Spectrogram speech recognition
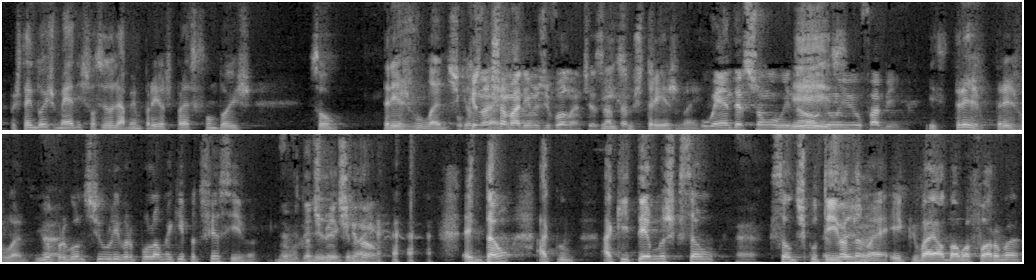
Depois tem dois médios, se vocês olharem para eles, parece que são dois, são três volantes. O que, que nós têm. chamaríamos de volante, exatamente. Isso, os três, não é? O Anderson, o Hinaldo e o Fabinho. Isso, três, três volantes. E é. eu pergunto se o Liverpool é uma equipa defensiva. Não Evidentemente que não. Que não. então, há, aqui temas que são, é. que são discutíveis, não é? E que vai, de alguma forma,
